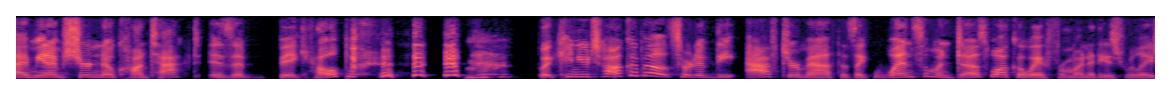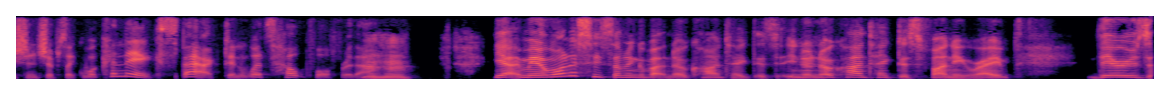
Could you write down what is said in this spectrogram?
I mean, I'm sure no contact is a big help. mm-hmm. But can you talk about sort of the aftermath? Is like when someone does walk away from one of these relationships, like what can they expect and what's helpful for them? Mm-hmm. Yeah, I mean, I want to say something about no contact. It's you know, no contact is funny, right? There's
